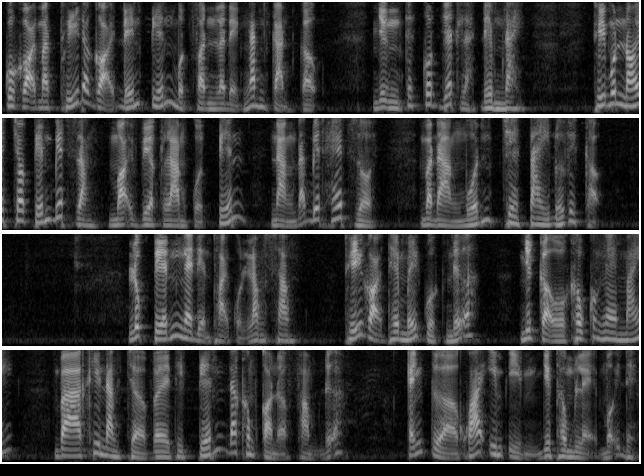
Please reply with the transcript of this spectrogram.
cuộc gọi mà Thúy đã gọi đến Tiến một phần là để ngăn cản cậu, nhưng cái cốt nhất là đêm nay Thúy muốn nói cho Tiến biết rằng mọi việc làm của Tiến nàng đã biết hết rồi và nàng muốn chia tay đối với cậu. Lúc Tiến nghe điện thoại của Long xong, Thúy gọi thêm mấy cuộc nữa nhưng cậu không có nghe máy và khi nàng trở về thì Tiến đã không còn ở phòng nữa. Cánh cửa khóa im ỉm như thông lệ mỗi đêm.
